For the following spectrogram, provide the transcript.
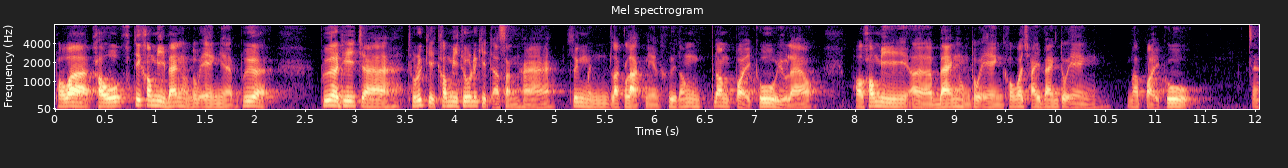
เพราะว่าเขาที่เขามีแบงก์ของตัวเองเนี่ยเพื่อเพื่อที่จะธุรกิจเขามีธุรกิจอสังหา ซึ่งมันหลักๆเนี่ยคือต้องต้องปล่อยกู้อยู่แล้ว พอเขามีเอ่อแบงก์ของตัวเองเขาก็ใช้แบงก์ตัวเองมาปล่อยกู้ แต่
